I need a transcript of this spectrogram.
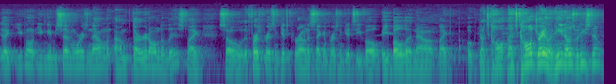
like you going you can give me seven words and now I'm, I'm third on the list? Like so the first person gets corona second person gets ebola now like oh, that's called that's called Draylen. He knows what he's doing.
